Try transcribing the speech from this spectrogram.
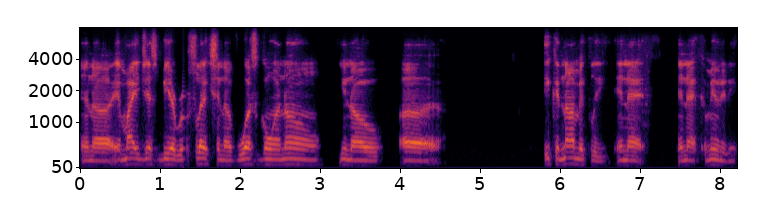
and uh, it might just be a reflection of what's going on you know, uh, economically in that in that community.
